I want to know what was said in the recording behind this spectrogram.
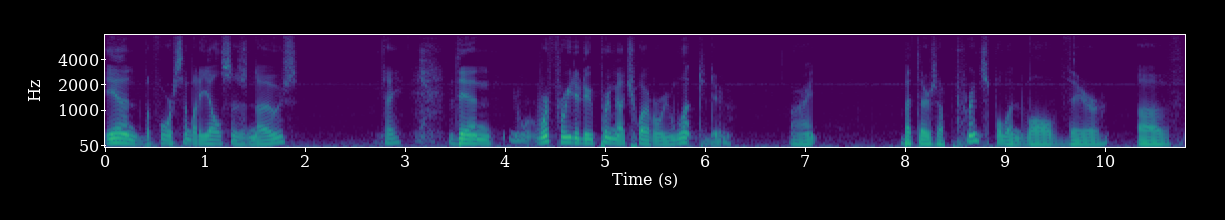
end before somebody else's nose, okay, yeah. then we're free to do pretty much whatever we want to do. All right. But there's a principle involved there of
